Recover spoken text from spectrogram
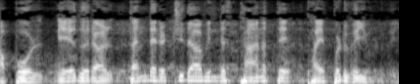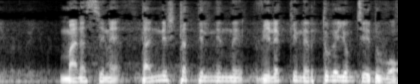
അപ്പോൾ ഏതൊരാൾ തന്റെ രക്ഷിതാവിന്റെ സ്ഥാനത്തെ ഭയപ്പെടുകയും മനസ്സിനെ തന്നിഷ്ടത്തിൽ നിന്ന് വിലക്കി നിർത്തുകയും ചെയ്തുവോ?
